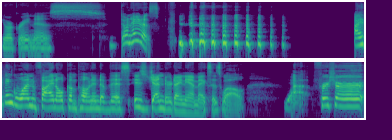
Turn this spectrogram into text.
your greatness. Don't hate us. I think one final component of this is gender dynamics as well. Yeah, for sure.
